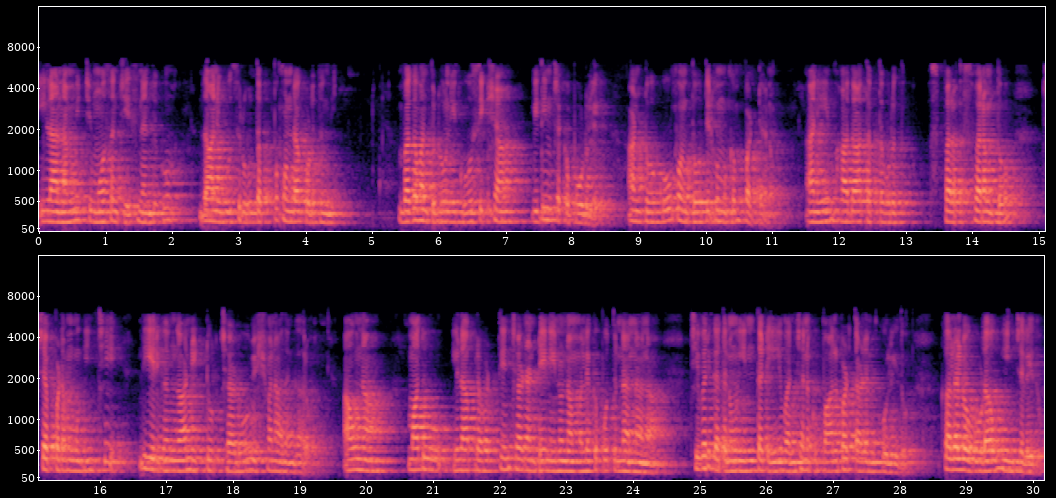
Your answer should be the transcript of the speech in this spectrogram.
ఇలా నమ్మించి మోసం చేసినందుకు దాని ఉసురు తప్పకుండా కొడుతుంది. భగవంతుడు నీకు శిక్ష విధించకపోడులే అంటూ కోపంతో తిరుగుముఖం పట్టాను అని బాధాతప్త వృ స్వర స్వరంతో చెప్పడం ముగించి దీర్ఘంగా నిట్టూర్చాడు విశ్వనాథం గారు. అవునా? మధు ఇలా ప్రవర్తించాడంటే నేను నమ్మలేకపోతున్నాను నాన్న. చివరికి అతను ఇంతటి వంచనకు పాల్పడతాడనుకోలేదు కలలో కూడా ఊహించలేదు.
